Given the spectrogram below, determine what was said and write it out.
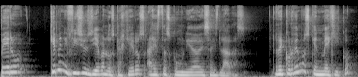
Pero, ¿Qué beneficios llevan los cajeros a estas comunidades aisladas? Recordemos que en México,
